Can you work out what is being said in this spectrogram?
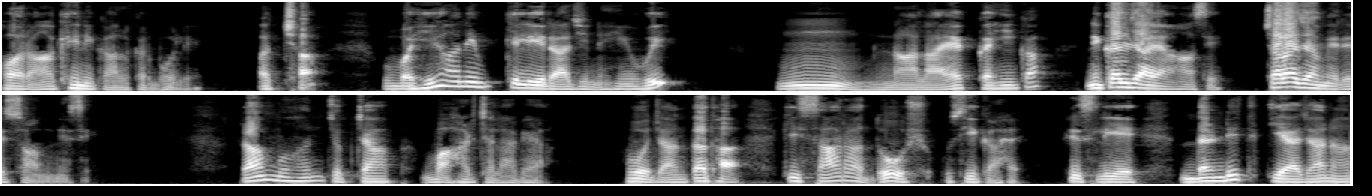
और आँखें निकाल कर बोले अच्छा वही आने के लिए राज़ी नहीं हुई? हम्म नालायक कहीं का, निकल जा यहाँ से, चला जा मेरे सामने से। राममोहन चुपचाप बाहर चला गया। वो जानता था कि सारा दोष उसी का है, इसलिए दंडित किया जाना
